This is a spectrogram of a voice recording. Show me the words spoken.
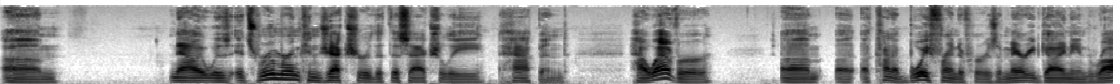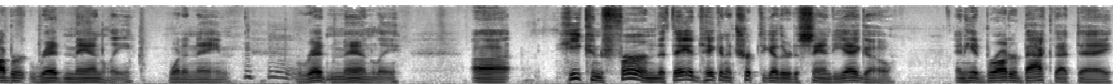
Um, now it was it's rumor and conjecture that this actually happened. However, um, a, a kind of boyfriend of hers, a married guy named Robert Red Manley, what a name, Red Manley. Uh, he confirmed that they had taken a trip together to San Diego and he had brought her back that day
